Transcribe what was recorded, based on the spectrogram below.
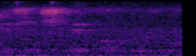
Jesus people.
